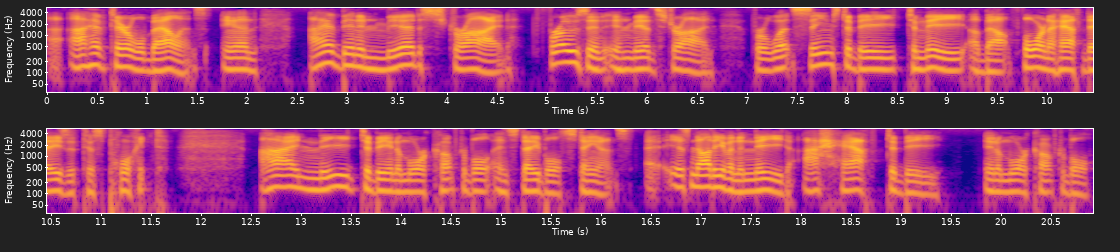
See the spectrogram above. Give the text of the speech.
I have terrible balance and I have been in mid stride, frozen in mid stride for what seems to be to me about four and a half days at this point. I need to be in a more comfortable and stable stance. Uh, it's not even a need. I have to be in a more comfortable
